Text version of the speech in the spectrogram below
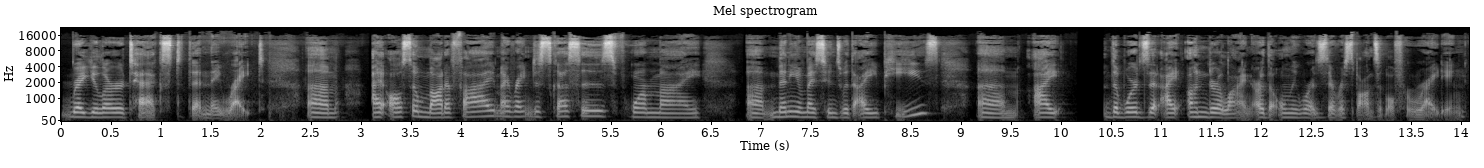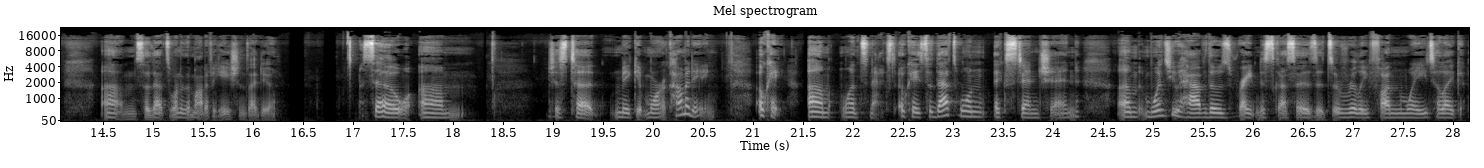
regular text, then they write. Um, I also modify my write and discusses for my um, many of my students with IEPs. I the words that I underline are the only words they're responsible for writing. Um, so that's one of the modifications I do. So, um, just to make it more accommodating. Okay, um, what's next? Okay, so that's one extension. Um, once you have those write and discusses, it's a really fun way to like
